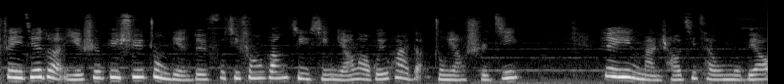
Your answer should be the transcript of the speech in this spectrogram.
这一阶段也是必须重点对夫妻双方进行养老规划的重要时机。对应满潮期财务目标。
